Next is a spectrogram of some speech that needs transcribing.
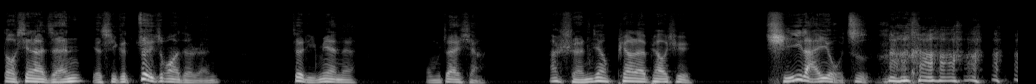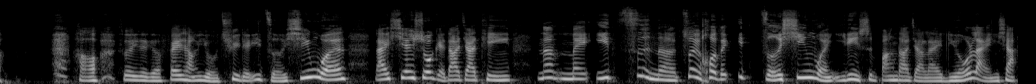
到现在人也是一个最重要的人，这里面呢，我们在想，啊，人这样飘来飘去，其来有自。哈哈哈哈哈哈。好，所以这个非常有趣的一则新闻，来先说给大家听。那每一次呢，最后的一则新闻一定是帮大家来浏览一下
